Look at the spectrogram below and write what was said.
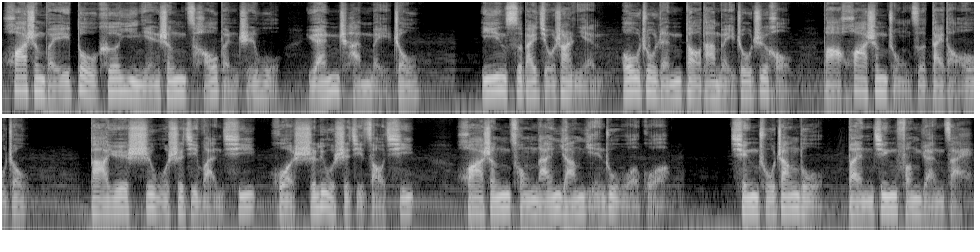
花生为豆科一年生草本植物，原产美洲。因四百九十二年欧洲人到达美洲之后，把花生种子带到欧洲。大约十五世纪晚期或十六世纪早期，花生从南洋引入我国。清初张禄本经逢源载，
